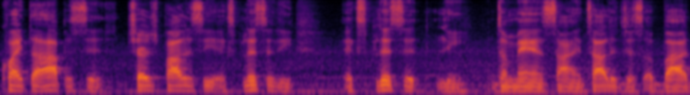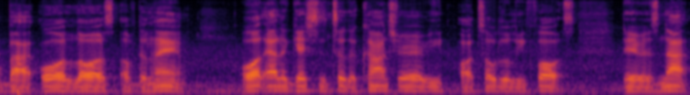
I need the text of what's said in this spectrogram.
quite the opposite. Church policy explicitly explicitly demands Scientologists abide by all laws of the land. All allegations to the contrary are totally false. There is not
